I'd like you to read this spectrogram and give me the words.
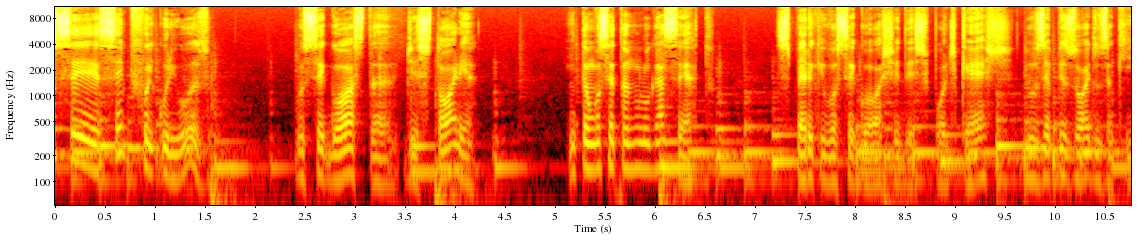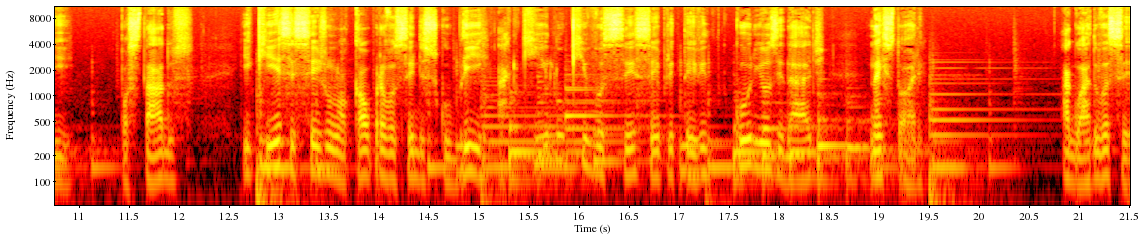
Você sempre foi curioso? Você gosta de história? Então você está no lugar certo. Espero que você goste deste podcast, dos episódios aqui postados e que esse seja um local para você descobrir aquilo que você sempre teve curiosidade na história. Aguardo você.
